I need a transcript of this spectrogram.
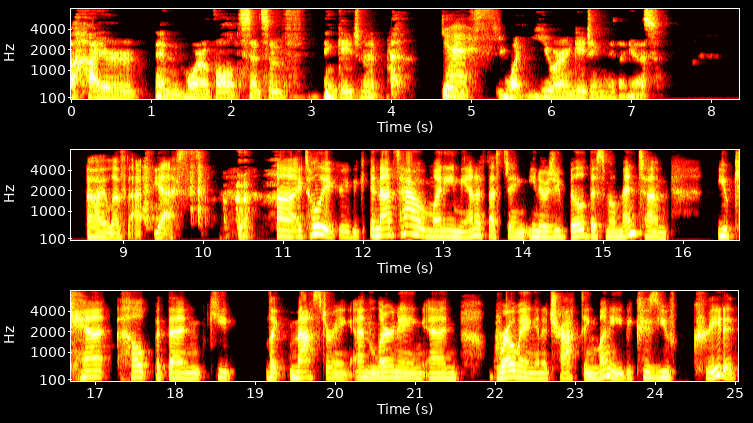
a higher and more evolved sense of engagement. Yes. What you are engaging with, I guess. I love that. Yes. uh, I totally agree. And that's how money manifesting, you know, as you build this momentum, you can't help but then keep like mastering and learning and growing and attracting money because you've created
